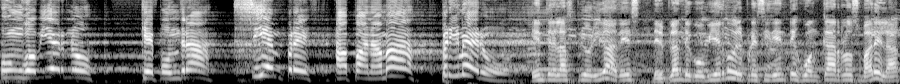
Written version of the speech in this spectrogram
Un gobierno que pondrá siempre a Panamá primero. Entre las prioridades del plan de gobierno del presidente Juan Carlos Varela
